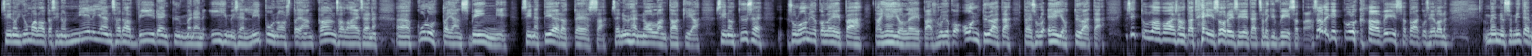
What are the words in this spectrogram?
Siinä on jumalauta, siinä on 450 ihmisen lipunostajan, kansalaisen, kuluttajan swingi siinä tiedotteessa sen yhden nollan takia. Siinä on kyse, sulla on joko leipää tai ei ole leipää, sulla joko on työtä tai sulla ei ole työtä. Ja sitten tullaan vaan ja sanotaan, että hei, sori siitä, että se olikin 500. Se olikin, kulkaa 500, kun siellä on mennyt se, miten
